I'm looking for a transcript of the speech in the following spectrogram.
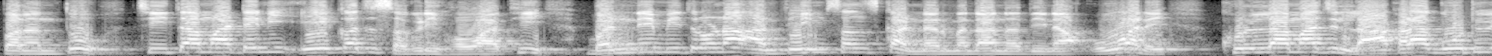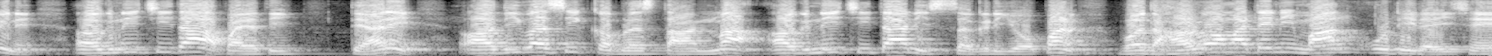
પરંતુ ચિતા માટેની એક જ સગડી હોવાથી બંને મિત્રોના અંતિમ સંસ્કાર નર્મદા નદીના ઓવારે ખુલ્લામાં જ લાકડા ગોઠવીને અગ્નિચિતા અપાઈ હતી. ત્યારે આદિવાસી કબ્રસ્તાનમાં અગ્નિચિતાની સગડીઓ પણ વધારવા માટેની માંગ ઉઠી રહી છે.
